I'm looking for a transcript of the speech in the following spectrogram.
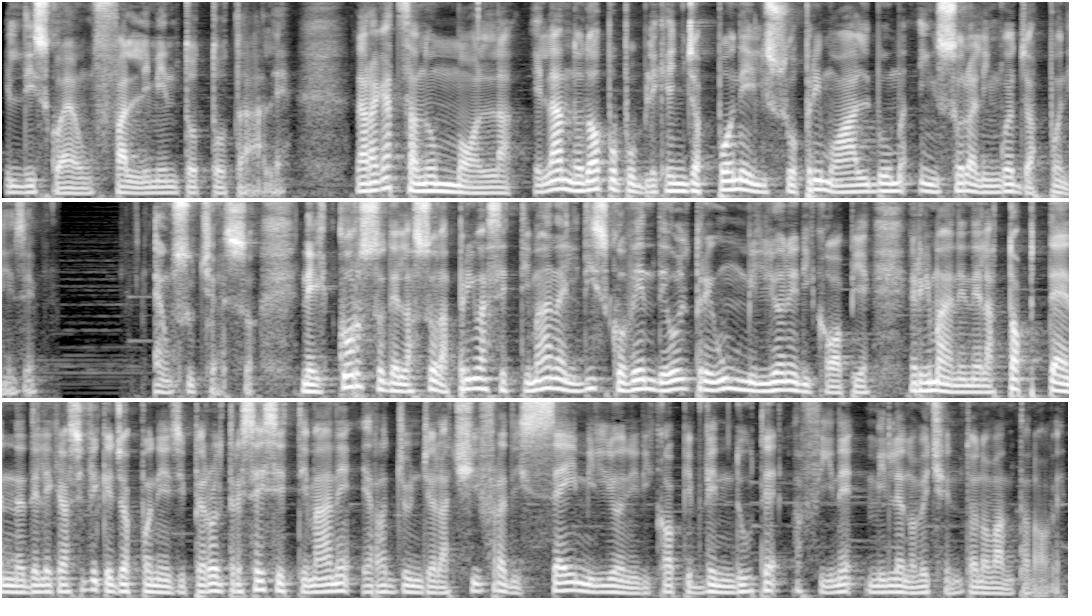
Il disco è un fallimento totale. La ragazza non molla e l'anno dopo pubblica in Giappone il suo primo album in sola lingua giapponese è un successo. Nel corso della sola prima settimana il disco vende oltre un milione di copie, rimane nella top 10 delle classifiche giapponesi per oltre sei settimane e raggiunge la cifra di 6 milioni di copie vendute a fine 1999.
